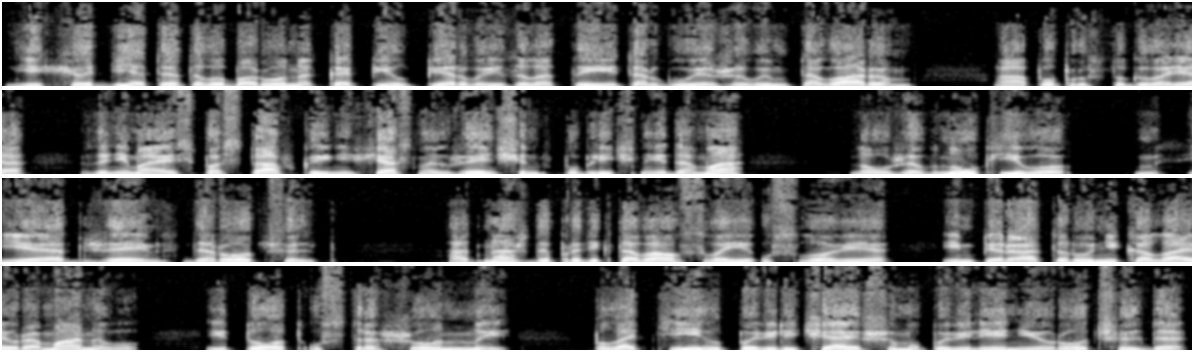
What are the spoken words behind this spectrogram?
Еще дед этого барона копил первые золотые, торгуя живым товаром, а, попросту говоря, занимаясь поставкой несчастных женщин в публичные дома, но уже внук его, мсье Джеймс де Ротшильд, однажды продиктовал свои условия императору Николаю Романову, и тот, устрашенный, платил по величайшему повелению Ротшильда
